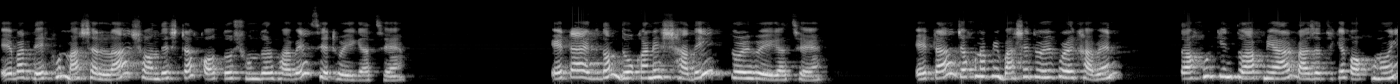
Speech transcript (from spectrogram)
এবার দেখুন মাসাল্লাহ সন্দেশটা কত সুন্দরভাবে সেট হয়ে গেছে। এটা একদম দোকানের স্বাদেই তৈরি হয়ে গেছে। এটা যখন আপনি বাসায় তৈরি করে খাবেন, তখন কিন্তু আপনি আর বাজার থেকে কখনোই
